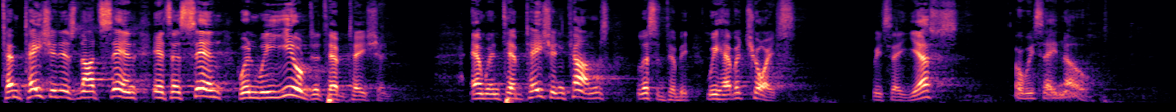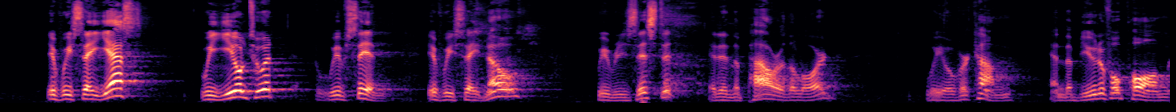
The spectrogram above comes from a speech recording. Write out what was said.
Temptation is not sin, it's a sin when we yield to temptation. And when temptation comes, listen to me, we have a choice. We say yes or we say no. If we say yes, we yield to it, we've sinned. If we say no, we resist it, and in the power of the Lord, we overcome. And the beautiful poem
